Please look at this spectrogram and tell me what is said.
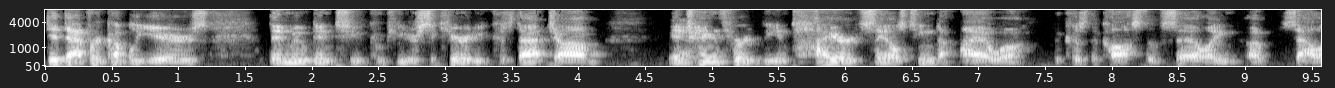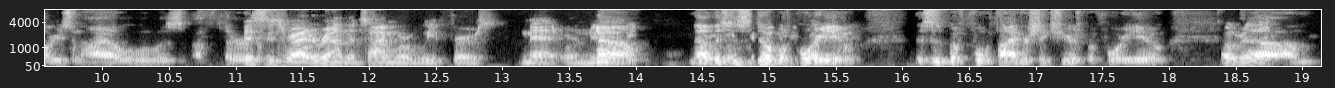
Did that for a couple years, then moved into computer security because that job, yeah. it transferred the entire sales team to Iowa because the cost of selling of salaries in Iowa was a third. This is right around the time where we first met or knew. No, no, this is still before you. This is before five or six years before you. Oh, really? Um,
